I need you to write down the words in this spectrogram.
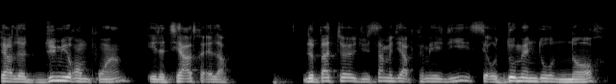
faire le demi rond-point et le théâtre est là. Le battle du samedi après-midi, c'est au domaine d'eau nord.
